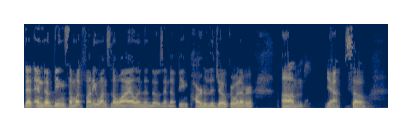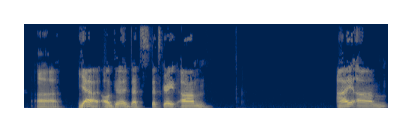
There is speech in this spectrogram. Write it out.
that end up being somewhat funny once in a while. And then those end up being part of the joke or whatever. Um, yeah. So, uh, yeah, all good. That's, that's great. Um, I, um,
